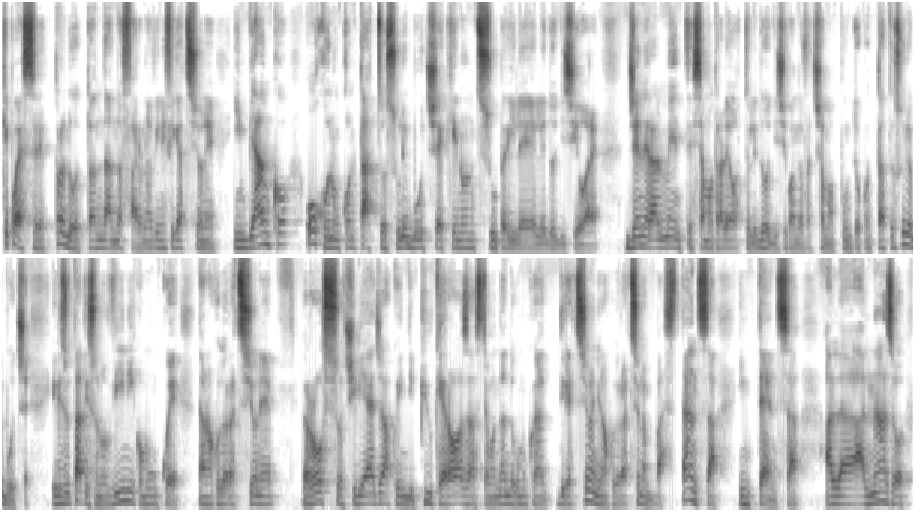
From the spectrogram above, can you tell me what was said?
che può essere prodotto andando a fare una vinificazione in bianco o con un contatto sulle bucce che non superi le, le 12 ore. Generalmente siamo tra le 8 e le 12 quando facciamo appunto contatto sulle bucce. I risultati sono vini comunque da una colorazione rosso ciliegia, quindi più che rosa, stiamo andando comunque nella direzione di una colorazione abbastanza intensa al, al naso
